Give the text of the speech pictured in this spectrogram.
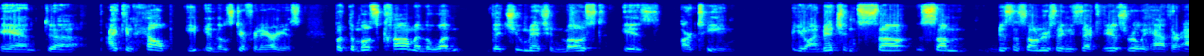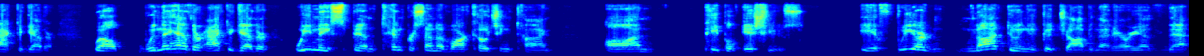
and uh, I can help in those different areas. But the most common, the one that you mentioned most, is our team. You know, I mentioned some some business owners and executives really have their act together. Well, when they have their act together, we may spend 10% of our coaching time on people issues. If we are not doing a good job in that area, that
